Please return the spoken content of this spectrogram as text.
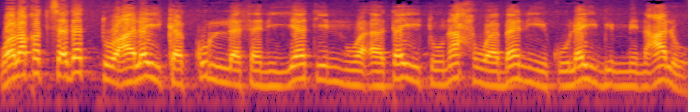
ولقد سددت عليك كل ثنية وأتيت نحو بني كليب من علو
